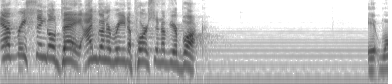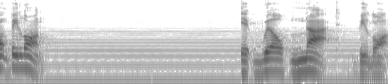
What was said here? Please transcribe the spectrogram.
every single day I'm going to read a portion of your book. It won't be long. It will not be long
